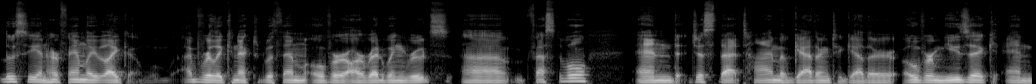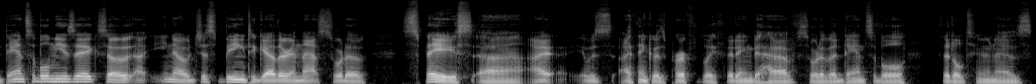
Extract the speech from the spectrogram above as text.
Lucy and her family, like, I've really connected with them over our Red Wing Roots uh, festival. And just that time of gathering together over music and danceable music. So, uh, you know, just being together in that sort of space, uh, I it was I think it was perfectly fitting to have sort of a danceable fiddle tune as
